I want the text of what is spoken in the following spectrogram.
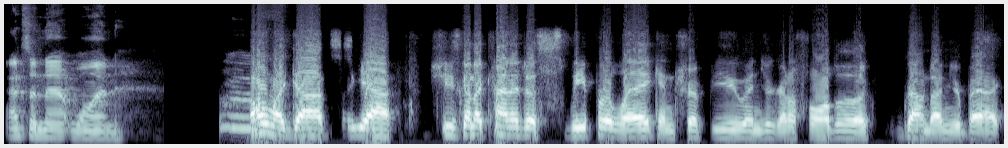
That's a nat one. Oh my god! So yeah, she's gonna kind of just sweep her leg and trip you, and you're gonna fall to the ground on your back,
